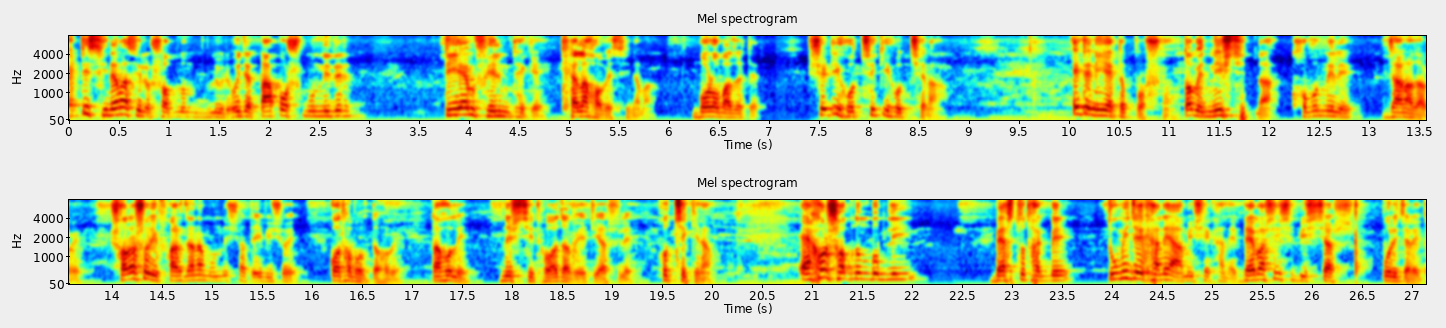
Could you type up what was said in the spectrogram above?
একটি সিনেমা ছিল শবনম বুবলির, ওই যে তাপস মুন্নিদের টিএম ফিল্ম থেকে খেলা হবে সিনেমা। বড় বাজেটের। সেটি হচ্ছে কি হচ্ছে না? এটা নিয়ে একটা প্রশ্ন, তবে নিশ্চিত না, খবর নিলে জানা যাবে। সরাসরি ফারজানা মুন্দির সাথে এই বিষয়ে কথা বলতে হবে, তাহলে নিশ্চিত হওয়া যাবে এটি আসলে হচ্ছে কি না। এখন শবনম বুবলি ব্যস্ত থাকবে, তুমি যেখানে, আমি সেখানে। দেবাশিস বিশ্বাস পরিচালিত।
